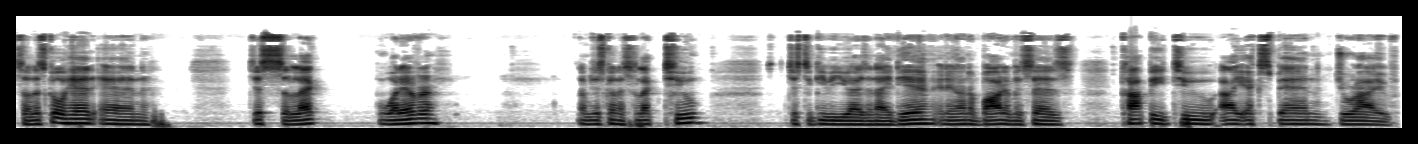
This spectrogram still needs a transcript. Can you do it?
So let's go ahead and just select whatever. I'm just going to select two just to give you guys an idea. And then on the bottom, it says copy to iXpand Drive.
